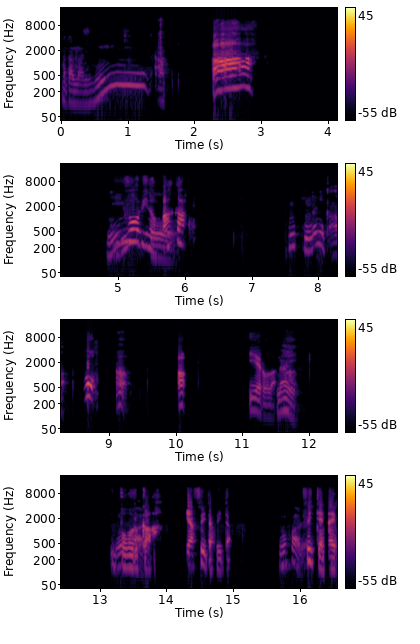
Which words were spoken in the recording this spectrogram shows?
ただまあ、2、あ、ああ2イボビのバカほんと何か、おあ、イエローだ。ない。ボールか。いや、吹いた吹いた。ノーファウル吹いてない。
